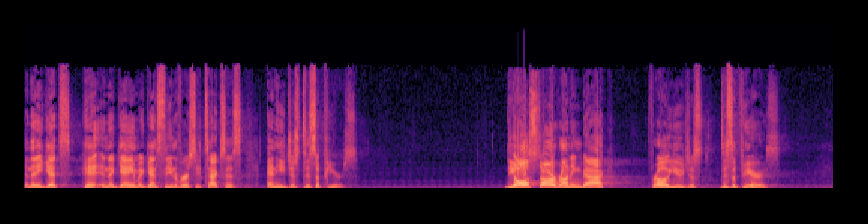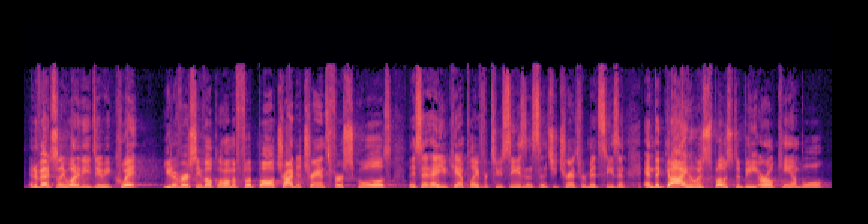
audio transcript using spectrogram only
And then he gets hit in a game against the University of Texas, and he just disappears. The all star running back for OU just disappears. And eventually, what did he do? He quit University of Oklahoma football, tried to transfer schools. They said, hey, you can't play for two seasons since you transferred midseason. And the guy who was supposed to be Earl Campbell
